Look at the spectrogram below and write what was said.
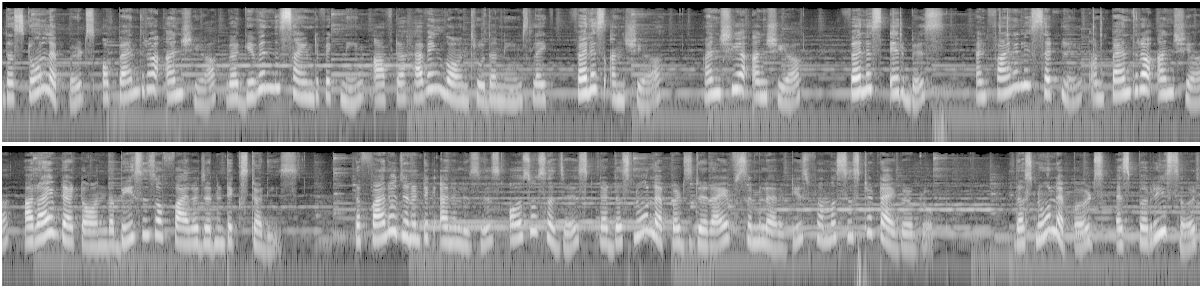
The stone leopards or Panthera uncia were given this scientific name after having gone through the names like Felis uncia, Uncia uncia, Felis irbis, and finally settling on Panthera uncia arrived at on the basis of phylogenetic studies. The phylogenetic analysis also suggests that the snow leopards derive similarities from a sister tiger group. The snow leopards, as per research,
